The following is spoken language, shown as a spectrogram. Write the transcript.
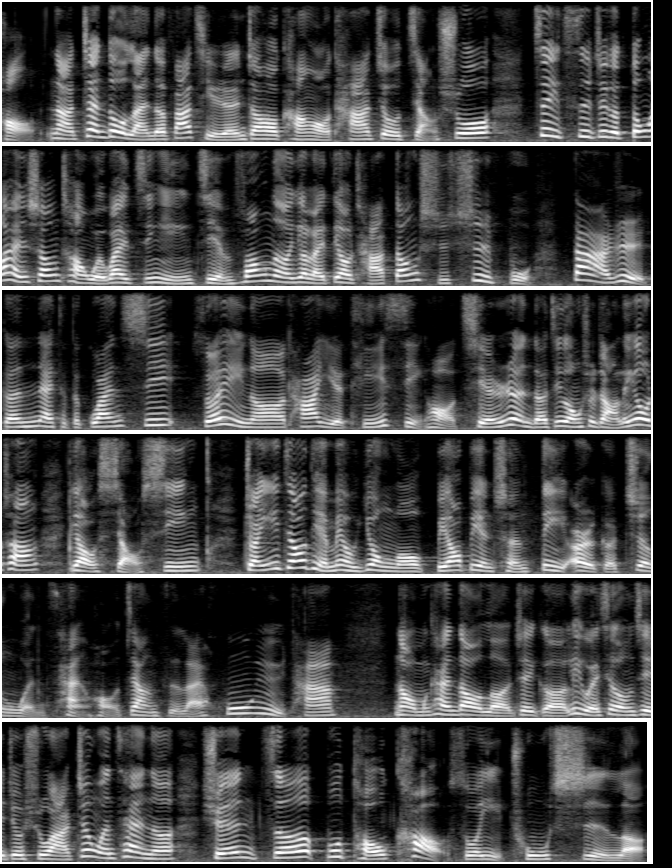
好，那战斗蓝的发起人赵浩康哦，他就讲说，这次这个东岸商场委外经营，检方呢要来调查当时是否。大日跟 Net 的关系，所以呢，他也提醒哈前任的基隆市长林佑昌要小心转移焦点没有用哦，不要变成第二个郑文灿哈这样子来呼吁他。那我们看到了这个立委谢龙介就说啊，郑文灿呢选择不投靠，所以出事了。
